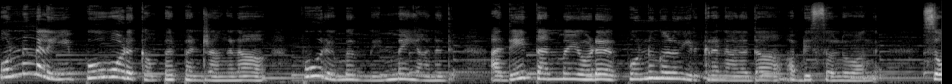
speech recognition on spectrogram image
பொண்ணுங்களையே பூவோட கம்பேர் பண்ணுறாங்கன்னா பூ ரொம்ப மென்மையானது. அதே தன்மையோட பொண்ணுங்களும் இருக்கிறனால தான் அப்படி சொல்லுவாங்க. ஸோ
